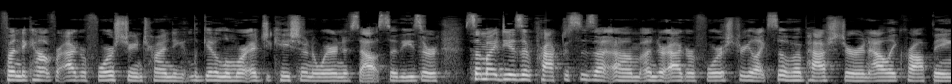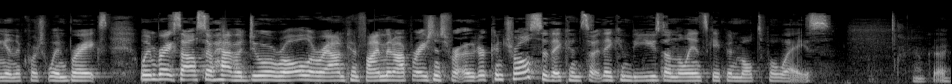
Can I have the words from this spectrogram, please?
fund account for agroforestry and trying to get a little more education and awareness out. So these are some ideas of practices um, under agroforestry like silvopasture and alley cropping and of course windbreaks. Windbreaks also have a dual role around confinement operations for odor control, so they can so they can be used on the landscape in multiple ways. Okay.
